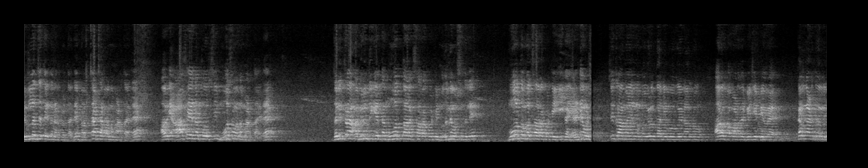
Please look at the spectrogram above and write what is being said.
ನಿರ್ಲಜ್ಜತೆಯಿಂದ ನಡ್ಕೊಳ್ತಾ ಇದೆ, ಭ್ರಷ್ಟಾಚಾರವನ್ನು ಮಾಡ್ತಾ ಇದೆ, ಅವರಿಗೆ ಆಸೆಯನ್ನು ತೋರಿಸಿ ಮೋಸವನ್ನು ಮಾಡ್ತಾ ಇದೆ. ದಲಿತರ ಅಭಿವೃದ್ಧಿಗೆ ಅಂತ ಮೂವತ್ನಾಲ್ಕು ಸಾವಿರ ಕೋಟಿ ಮೊದಲನೇ ವರ್ಷದಲ್ಲಿ ಮೂವತ್ತೊಂಬತ್ತು ಸಾವಿರ ಕೋಟಿ ಈಗ ಎರಡನೇ ವರ್ಷ. ಸಿದ್ದರಾಮಯ್ಯ ನಮ್ಮ ವಿರುದ್ಧ ನೀವು ಏನಾದರೂ ಆರೋಪ ಮಾಡಿದ್ರೆ ಬಿಜೆಪಿಯವರೇ ಕರ್ನಾಟಕದಲ್ಲಿ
